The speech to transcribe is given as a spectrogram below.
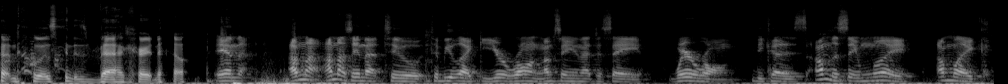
Noah's in his bag right now. And I'm not I'm not saying that to to be like you're wrong. I'm saying that to say we're wrong because I'm the same way. I'm like,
